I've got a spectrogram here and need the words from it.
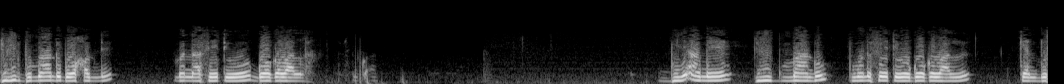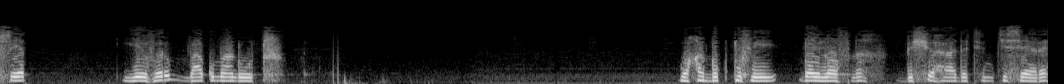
julit bu maandu boo xam ne mën naa féetiwoo googa wàll bu ñu amee julit bu mën a féetiwoo googa wàll kenn du seet yéefar mbaa ku maandu wut waxa dugtu fi doy loof na bi shahaadatin ci seere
